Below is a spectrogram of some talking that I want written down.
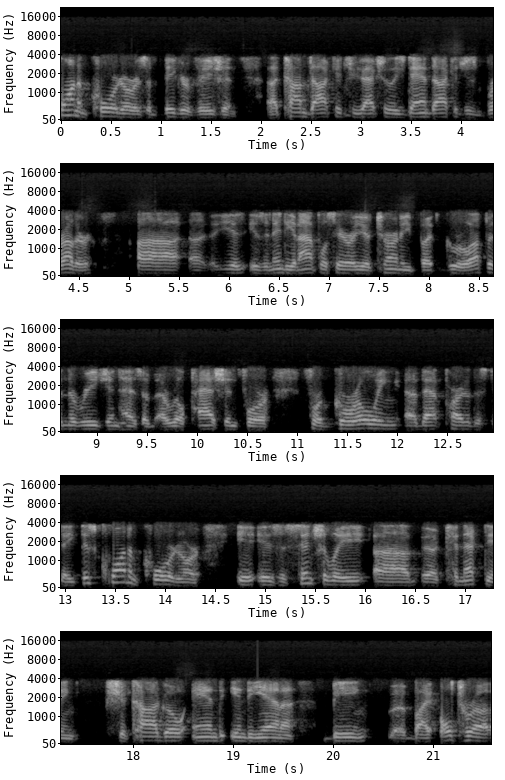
quantum corridor is a bigger vision. Uh, Tom Dakich, who actually is Dan Dakich's brother. Uh, uh, is, is an Indianapolis area attorney, but grew up in the region, has a, a real passion for for growing uh, that part of the state. This quantum corridor is essentially uh, uh, connecting Chicago and Indiana, being uh, by ultra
